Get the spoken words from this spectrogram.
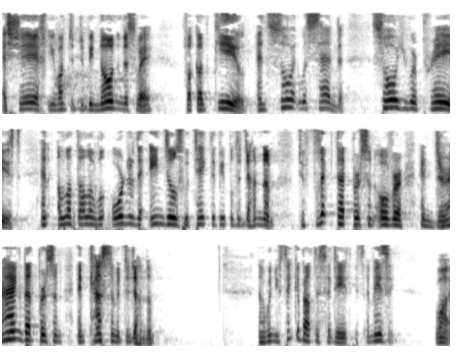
a sheikh, you wanted to be known in this way. فَقَدْ قِيل And so it was said. So you were praised. And Allah Ta'ala will order the angels who take the people to Jahannam to flip that person over and drag that person and cast them into Jahannam. Now when you think about this hadith, it's amazing. Why?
